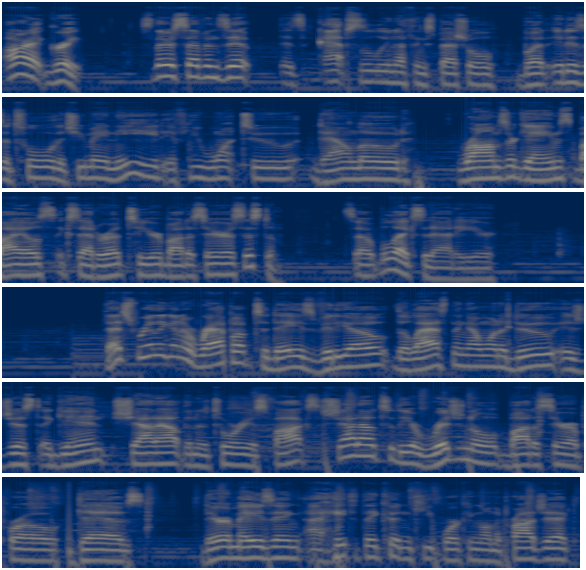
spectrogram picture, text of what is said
All right, great. So there's 7-Zip. It's absolutely nothing special, but it is a tool that you may need if you want to download ROMs or games, BIOS, etc. to your Batocera system. So we'll exit out of here. That's really going to wrap up today's video. The last thing I want to do is just, again, shout out the Notorious Fox. Shout out to the original Batocera Pro devs. They're amazing. I hate that they couldn't keep working on the project.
